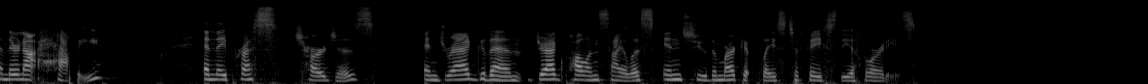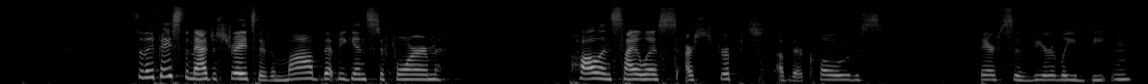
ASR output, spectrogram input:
and they're not happy. And they press charges and drag them drag Paul and Silas into the marketplace to face the authorities. So they face the magistrates, there's a mob that begins to form. Paul and Silas are stripped of their clothes. They're severely beaten.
